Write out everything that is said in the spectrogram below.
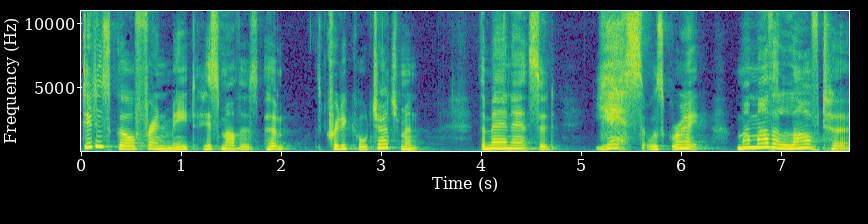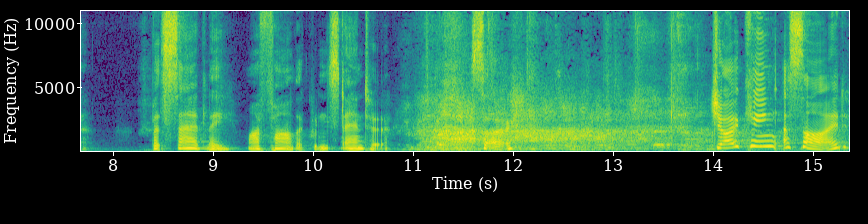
Did his girlfriend meet his mother's her critical judgment? The man answered, Yes, it was great. My mother loved her. But sadly, my father couldn't stand her. so, joking aside,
